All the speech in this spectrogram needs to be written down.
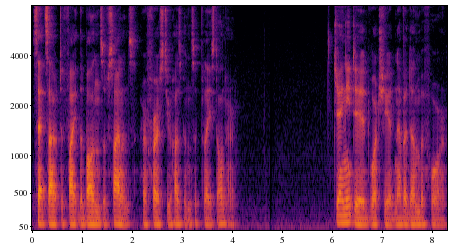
sets out to fight the bonds of silence her first two husbands have placed on her. Janie did what she had never done before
